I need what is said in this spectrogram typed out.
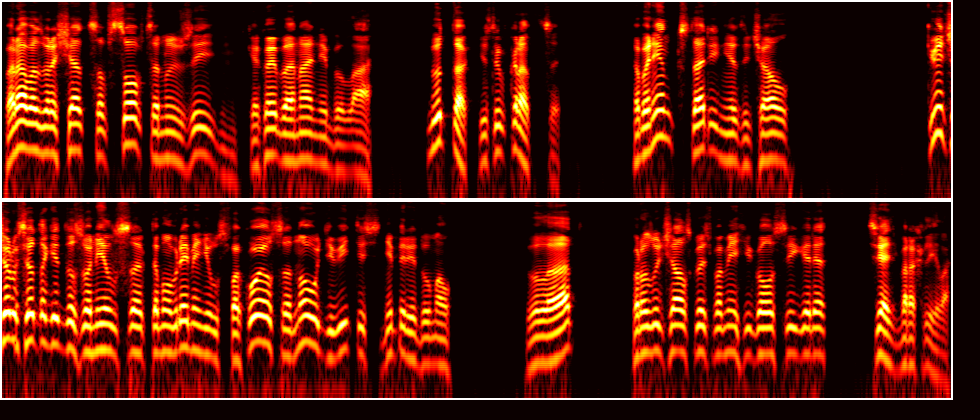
Пора возвращаться в собственную жизнь, какой бы она ни была. Вот так, если вкратце. Абонент, кстати, не отвечал. К вечеру все-таки дозвонился, к тому времени успокоился, но, удивитесь, не передумал. — Влад? — прозвучал сквозь помехи голос Игоря. Связь барахлила.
